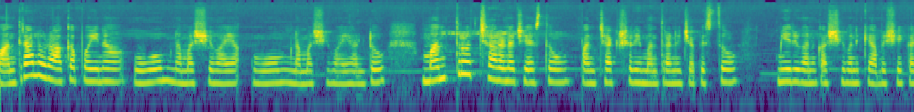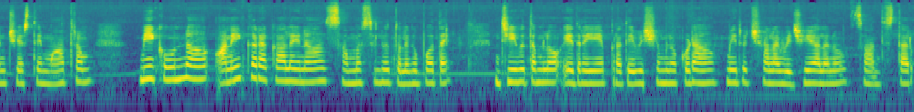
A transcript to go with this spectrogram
మంత్రాలు రాకపోయినా ఓం నమ శివాయ ఓం నమ శివాయ అంటూ మంత్రోచ్చారణ చేస్తూ పంచాక్షరి మంత్రాన్ని జపిస్తూ మీరు కనుక శివునికి అభిషేకం చేస్తే మాత్రం మీకు ఉన్న అనేక రకాలైన సమస్యలు తొలగిపోతాయి. జీవితంలో ఎదురయ్యే ప్రతి విషయంలో కూడా మీరు చాలా విజయాలను సాధిస్తారు.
